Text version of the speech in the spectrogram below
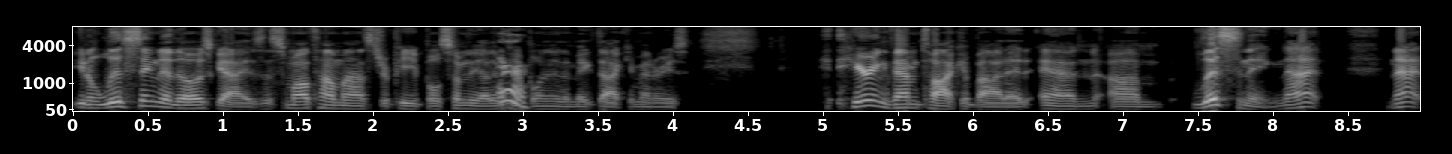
you know, listening to those guys, the small town monster people, some of the other Sure. people in there that make documentaries, hearing them talk about it and um, listening, not not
